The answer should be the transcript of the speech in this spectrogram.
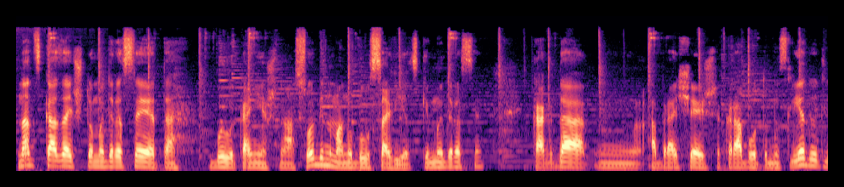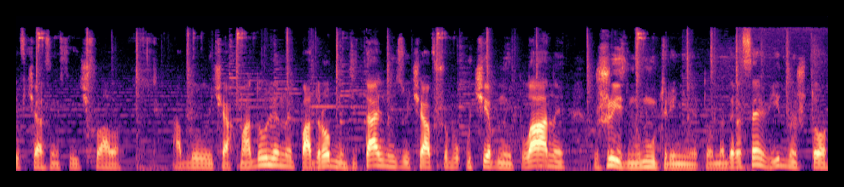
Надо сказать, что медресе это было, конечно, особенным, оно было советским медресе. когда обращаешься к работам исследователей, в частности Вячеслава Абдуловича Ахмадулина, подробно, детально изучавшего учебные планы, жизнь внутреннюю этого медресе, видно, что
